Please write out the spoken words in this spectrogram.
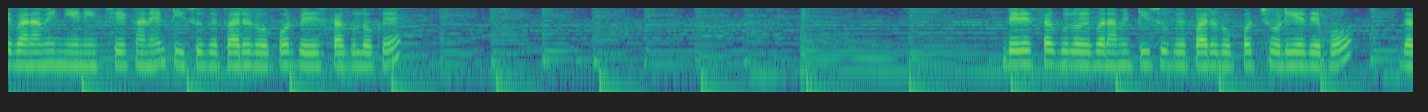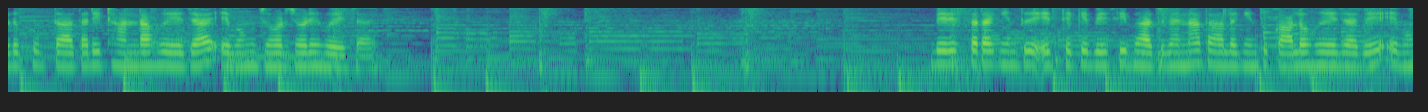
এবার আমি নিয়ে নিচ্ছি এখানে টিস্যু পেপারের ওপর বেরেস্তাগুলোকে। বেরেস্তাগুলো এবার আমি টিস্যু পেপারের উপর ছড়িয়ে দেব যাতে খুব তাড়াতাড়ি ঠান্ডা হয়ে যায় এবং ঝরঝরে হয়ে যায়। বেরেস্তাটা কিন্তু এর থেকে বেশি ভাজবে না, তাহলে কিন্তু কালো হয়ে যাবে এবং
